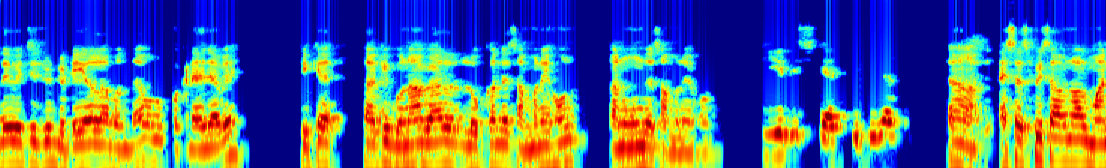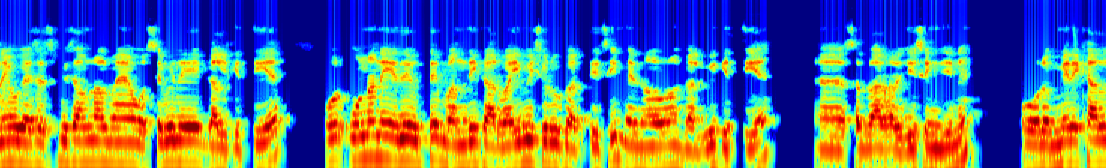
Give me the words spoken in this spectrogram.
ਦੇ ਵਿੱਚ ਜੋ ਡਿਟੇਲ ਵਾਲਾ ਬੰਦਾ ਹੈ, ਉਹਨੂੰ ਪਕੜਿਆ ਜਾਵੇ ਠੀਕ ਹੈ? ਤਾਂ ਕਿ ਗੁਨਾਹਗਾਰ ਲੋਕਾਂ ਦੇ ਸਾਹਮਣੇ ਹੋਣ ਕਾਨੂੰਨ ਦੇ ਸਾਹਮਣੇ ਹੋਣ। ਕੀ ਇਹਦੀ ਸ਼ਿਕਾਇਤ ਕੀਤੀ ਜਾਵੇ ਤਾਂ ਐਸਐਸਪੀ ਸਾਹਿਬ ਨਾਲ ਮਾਨਯੋਗ ਐਸਐਸਪੀ ਸਾਹਿਬ ਨਾਲ ਮੈਂ ਉਸੇ ਵੇਲੇ ਗੱਲ ਕੀਤੀ ਹੈ ਔਰ ਉਹਨਾਂ ਨੇ ਇਹਦੇ ਉੱਤੇ ਬੰਦੀ ਕਾਰਵਾਈ ਵੀ ਸ਼ੁਰੂ ਕਰਤੀ ਸੀ ਮੇਰੇ ਨਾਲ ਉਹਨਾਂ ਗੱਲ ਵੀ ਕੀਤੀ ਹੈ ਸਰਦਾਰ ਹਰਜੀਤ ਸਿੰਘ ਜੀ ਨੇ ਔਰ ਮੇਰੇ ਖਿਆਲ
